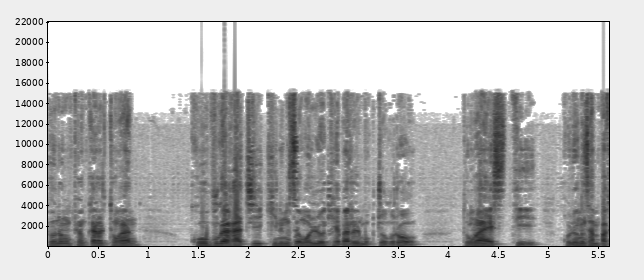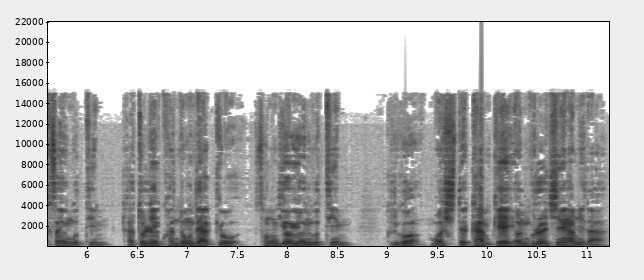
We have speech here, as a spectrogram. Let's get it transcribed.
효능 평가를 통한 고부가 가치 기능성 원료 개발을 목적으로 동아 ST, 고령산 박사 연구팀, 가톨릭 관동대학교 성기호 연구팀, 그리고 머시텍과 함께 연구를 진행합니다.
